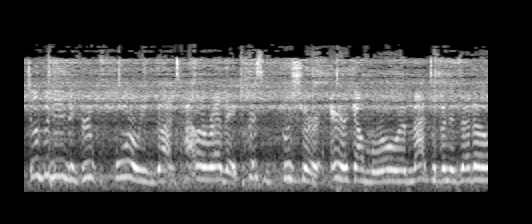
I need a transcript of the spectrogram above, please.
Jumping into Group Four, we've got Tyler Reddick, Chris Buescher, Eric Almirola, Matt DiBenedetto,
